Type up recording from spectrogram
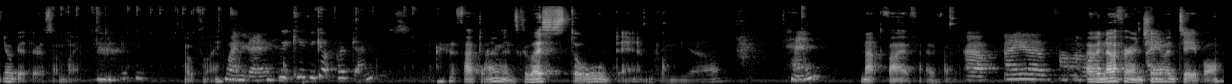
You'll get there at some point. Hopefully. One day. Wait, Keith, you got five diamonds? I got five diamonds because I stole Dan from you. Ten? Not five. I have, five. Oh, I have. I um, I have enough for enchantment table.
